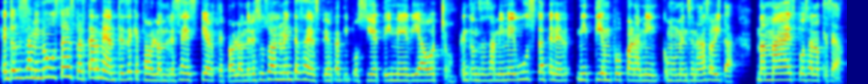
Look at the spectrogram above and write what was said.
Entonces a mí me gusta despertarme antes de que Pablo Andrés se despierte. Pablo Andrés usualmente se despierta tipo siete y media, ocho. Entonces a mí me gusta tener mi tiempo para mí, como mencionabas ahorita, mamá, esposa, lo que sea.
